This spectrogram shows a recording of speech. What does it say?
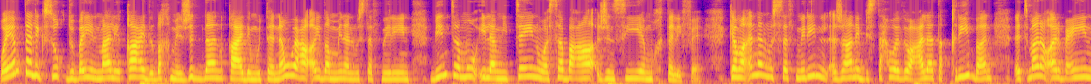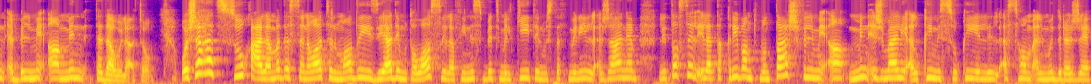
ويمتلك سوق دبي المالي قاعدة ضخمة جدا قاعدة متنوعة أيضا من المستثمرين بينتموا إلى 207 جنسية مختلفة. كما أن المستثمرين الأجانب بيستحوذوا على تقريبا 48% من تداولاته. وشهد السوق على مدى السنوات الماضية زيادة متواصلة في نسبة ملكية المستثمرين الأجانب لتصل إلى تقريبا 18% من إجمالي القيمة السوقية للأسهم المدرجة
